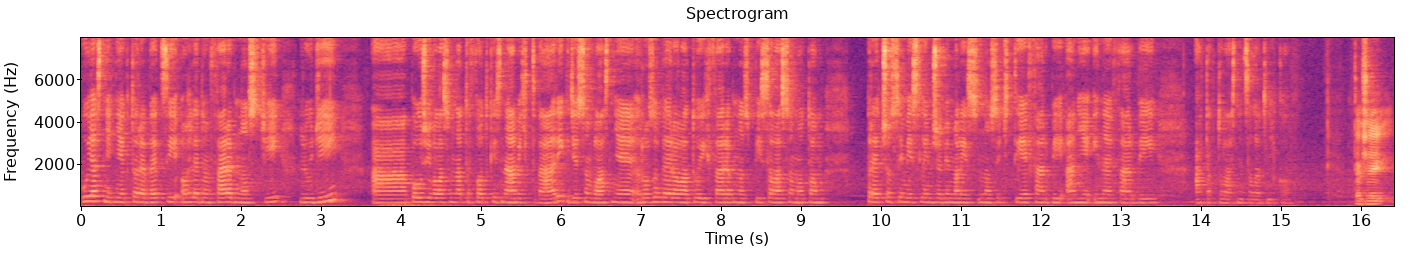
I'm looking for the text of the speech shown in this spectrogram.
ujasniť niektoré veci ohľadom farebnosti ľudí a používala som na to fotky známych tvári, kde som vlastne rozoberala tú ich farebnosť, písala som o tom, prečo si myslím, že by mali nosiť tie farby a nie iné farby a tak to vlastne celé vzniklo. Takže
